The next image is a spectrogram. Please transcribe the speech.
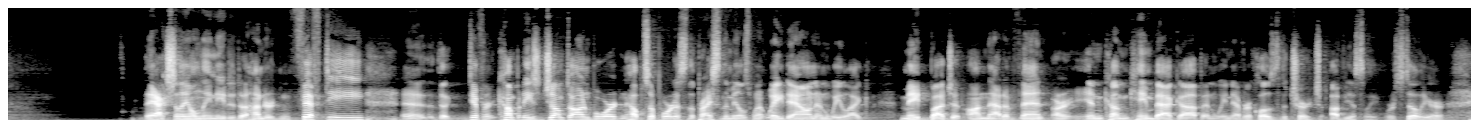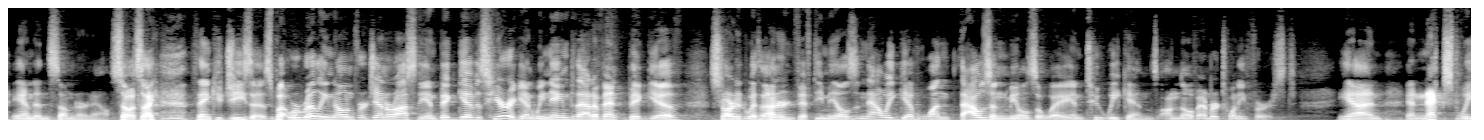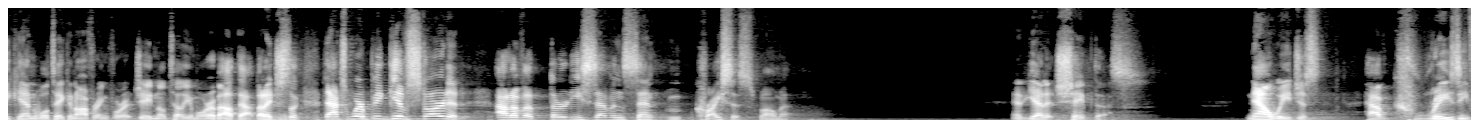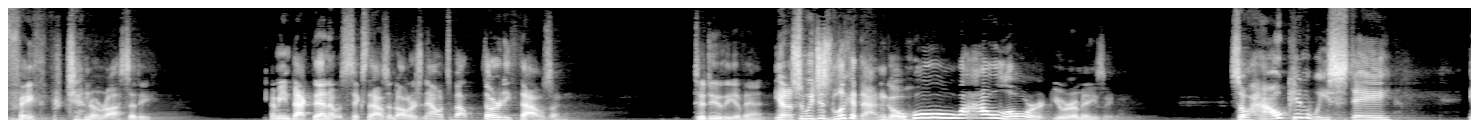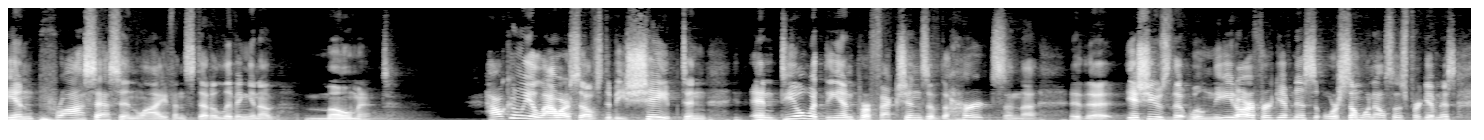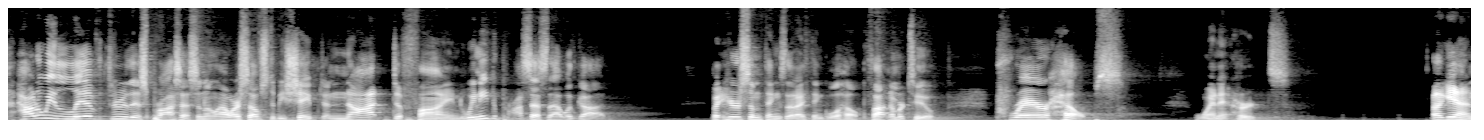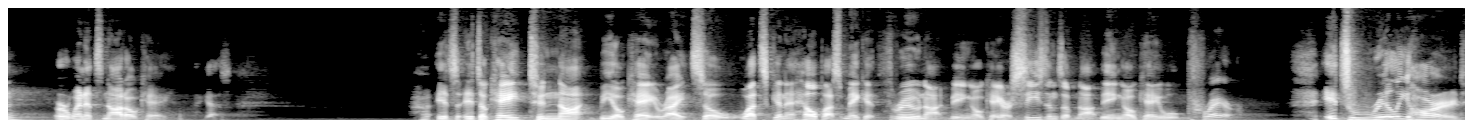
They actually only needed 150. Uh, the different companies jumped on board and helped support us. The price of the meals went way down, and we like made budget on that event. Our income came back up, and we never closed the church, obviously. We're still here and in Sumner now. So it's like, thank you, Jesus. But we're really known for generosity, and Big Give is here again. We named that event Big Give, started with 150 meals, and now we give 1,000 meals away in two weekends on November 21st. And, and next weekend, we'll take an offering for it. Jaden will tell you more about that. But I just look, that's where Big Give started out of a 37 cent crisis moment and yet it shaped us. Now we just have crazy faith for generosity. I mean, back then it was $6,000. Now it's about 30000 to do the event. You know, so we just look at that and go, oh, wow, Lord, you're amazing. So, how can we stay in process in life instead of living in a moment? How can we allow ourselves to be shaped and, and deal with the imperfections of the hurts and the, the issues that will need our forgiveness or someone else's forgiveness. How do we live through this process and allow ourselves to be shaped and not defined? We need to process that with God. But here's some things that I think will help. Thought number two prayer helps when it hurts. Again, or when it's not okay it's it's okay to not be okay, right? So what's going to help us make it through not being okay or seasons of not being okay? Well, prayer. It's really hard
